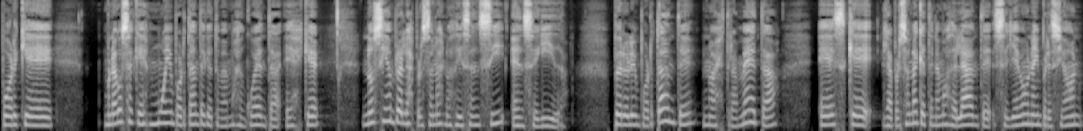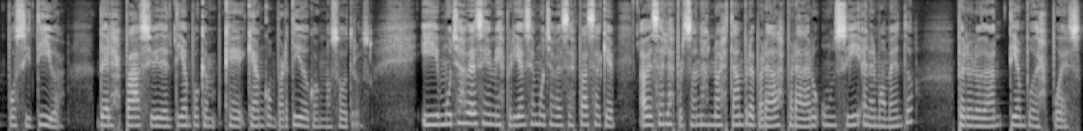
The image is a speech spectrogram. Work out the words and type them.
Porque una cosa que es muy importante que tomemos en cuenta es que no siempre las personas nos dicen sí enseguida. Pero lo importante, nuestra meta, es que la persona que tenemos delante se lleve una impresión positiva del espacio y del tiempo que, han compartido con nosotros. Y muchas veces, en mi experiencia, muchas veces pasa que a veces las personas no están preparadas para dar un sí en el momento, pero lo dan tiempo después,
